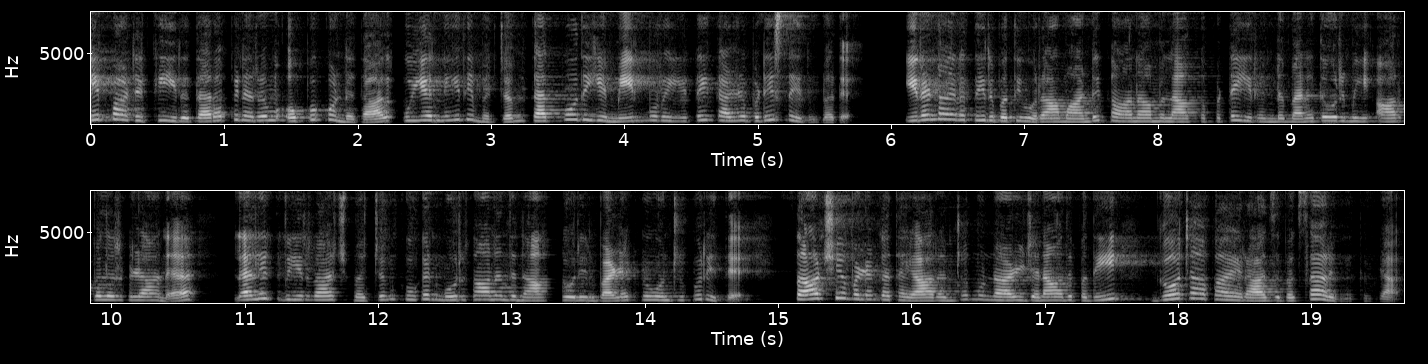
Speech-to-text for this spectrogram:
ஏற்பாட்டிற்கு இரு தரப்பினரும் ஒப்புக்கொண்டதால் உயர் நீதிமன்றம் தற்போதைய மேல்முறையீட்டை தள்ளுபடி செய்துள்ளது. இரண்டாயிரத்தி இருபத்தி ஓராம் ஆண்டு காணாமல் ஆக்கப்பட்ட இரண்டு மனித உரிமை ஆர்வலர்களான லலித் வீர்ராஜ் மற்றும் குகன் முருகானந்தன் ஆகியோரின் வழக்கு ஒன்று குறித்து சாட்சியம் வழங்க தயார் என்று முன்னாள் ஜனாதிபதி கோட்டாபாய ராஜபக்ச அறிவித்துள்ளார்.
